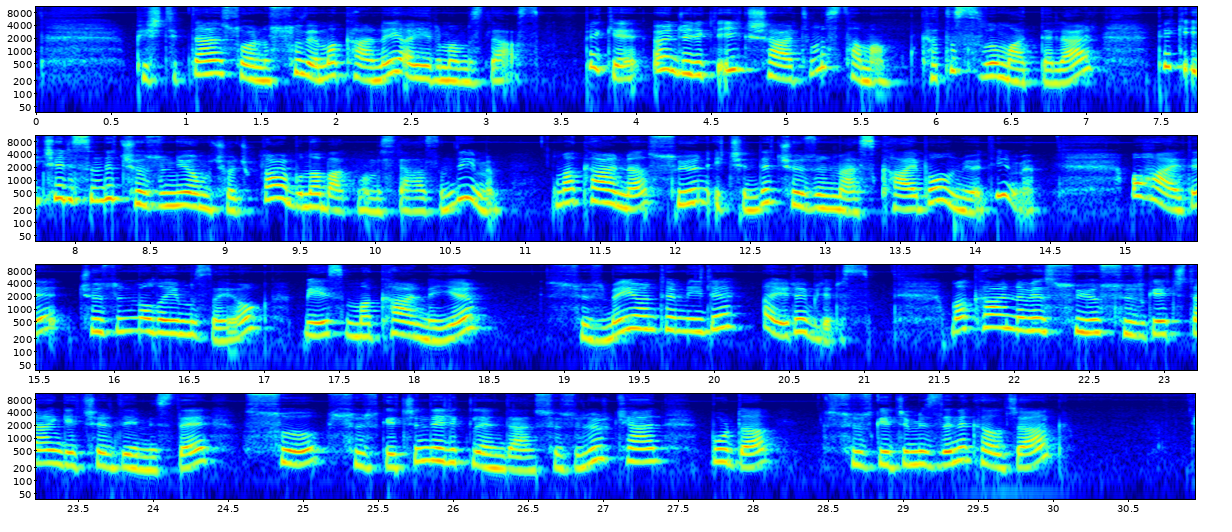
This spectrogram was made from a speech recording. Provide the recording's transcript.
Piştikten sonra su ve makarnayı ayırmamız lazım. Peki öncelikle ilk şartımız tamam. Katı sıvı maddeler. Peki içerisinde çözünüyor mu çocuklar? Buna bakmamız lazım değil mi? Makarna suyun içinde çözünmez, kaybolmuyor değil mi? O halde çözünme olayımız da yok. Biz makarnayı süzme yöntemiyle ayırabiliriz. Makarna ve suyu süzgeçten geçirdiğimizde su süzgecin deliklerinden süzülürken burada süzgecimizde ne kalacak?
